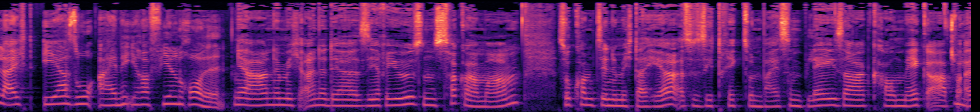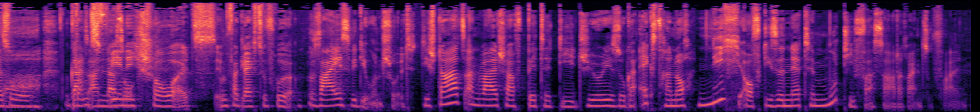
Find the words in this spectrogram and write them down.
vielleicht eher so eine ihrer vielen Rollen. Ja, nämlich eine der seriösen Soccer Mom. So kommt sie nämlich daher. Also sie trägt so einen weißen Blazer, kaum Make-up, also ganz, ganz wenig Show als im Vergleich zu früher. Weiß wie die Unschuld. Die Staatsanwaltschaft bittet die Jury sogar extra noch nicht auf diese nette Mutti-Fassade reinzufallen.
